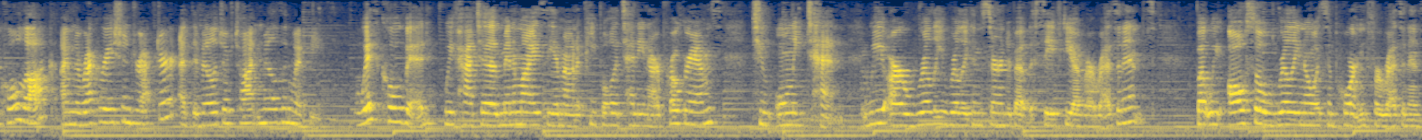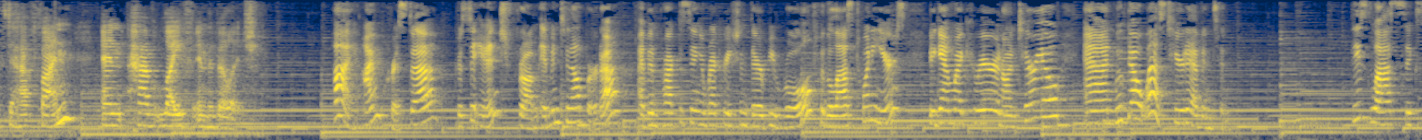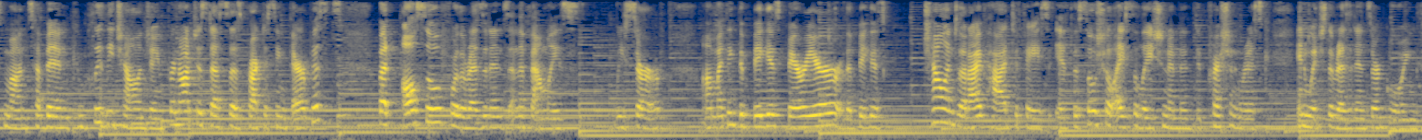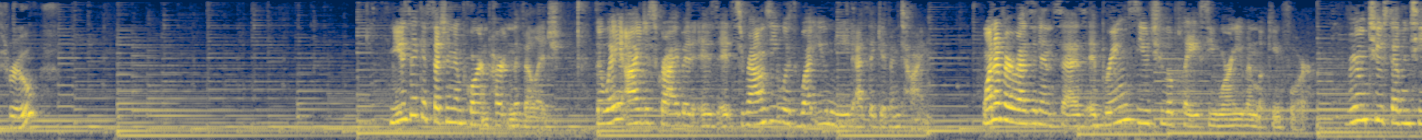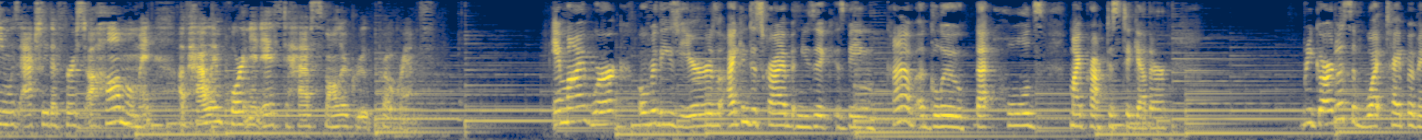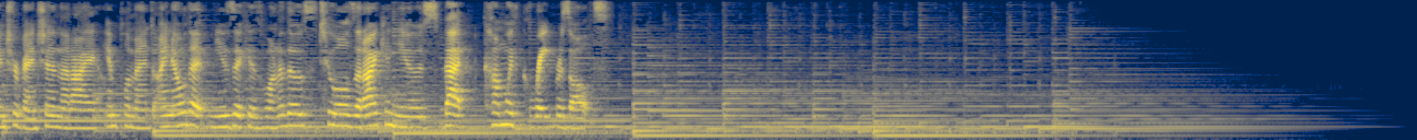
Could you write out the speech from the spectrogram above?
Locke. I'm the Recreation Director at the Village of Taunton Mills in Whitby. With COVID, we've had to minimize the amount of people attending our programs to only 10. We are really, really concerned about the safety of our residents, but we also really know it's important for residents to have fun and have life in the village. Hi, I'm Krista, Krista Inch from Edmonton, Alberta. I've been practicing a recreation therapy role for the last 20 years, began my career in Ontario, and moved out west here to Edmonton. These last six months have been completely challenging for not just us as practicing therapists, but also for the residents and the families we serve. Um, I think the biggest barrier, the biggest challenge that I've had to face is the social isolation and the depression risk in which the residents are going through. Music is such an important part in the village. The way I describe it is it surrounds you with what you need at the given time. One of our residents says it brings you to a place you weren't even looking for. Room 217 was actually the first aha moment of how important it is to have smaller group programs. In my work over these years, I can describe music as being kind of a glue that holds my practice together. Regardless of what type of intervention that I implement, I know that music is one of those tools that I can use that come with great results.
